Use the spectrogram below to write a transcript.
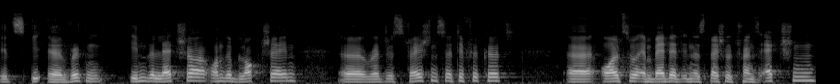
it's uh, written in the ledger on the blockchain, uh, registration certificate, uh, also embedded in a special transaction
